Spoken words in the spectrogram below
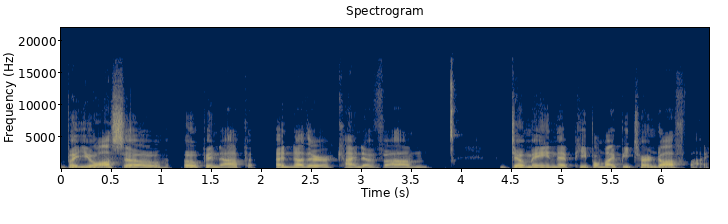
but you also open up another kind of um, domain that people might be turned off by.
